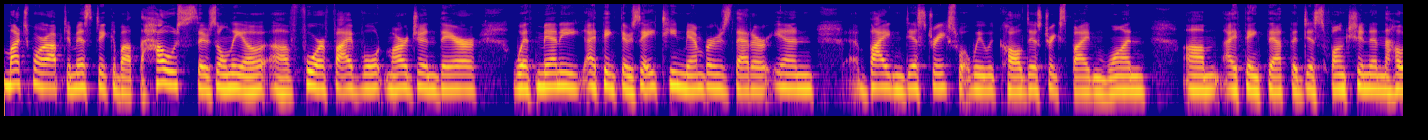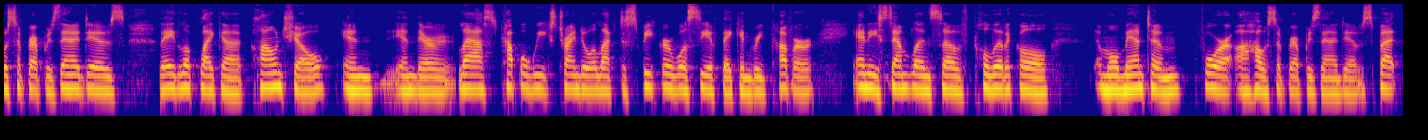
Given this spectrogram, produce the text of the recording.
much more optimistic about the House. There's only a, a, four or five vote margin there, with many, I think there's 18 members that are in Biden districts, what we would call districts Biden won. Um, I think that the dysfunction in the House of Representatives, they look like a clown show in, in their last couple weeks trying to elect a speaker. We'll see if they can recover any semblance of political momentum for a House of Representatives. But,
